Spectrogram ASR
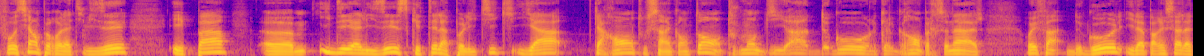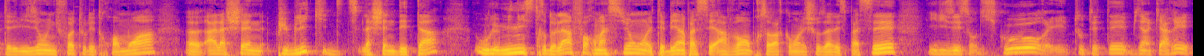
faut aussi un peu relativiser et pas euh, idéaliser ce qu'était la politique il y a 40 ou 50 ans. Tout le monde dit ah De Gaulle, quel grand personnage. Oui, enfin, De Gaulle, il apparaissait à la télévision une fois tous les trois mois, euh, à la chaîne publique, la chaîne d'État, où le ministre de l'Information était bien passé avant pour savoir comment les choses allaient se passer. Il lisait son discours et tout était bien carré.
